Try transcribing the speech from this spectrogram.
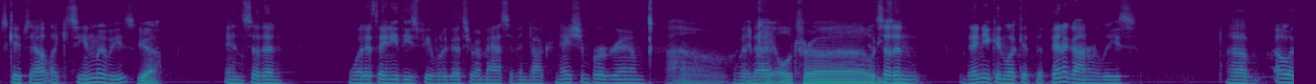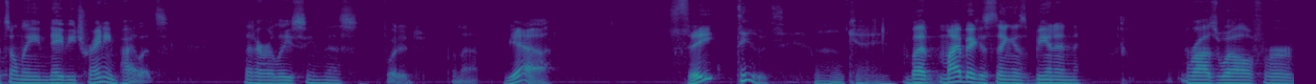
escapes out, like you see in movies. Yeah. And so then, what if they need these people to go through a massive indoctrination program? Oh, MK that- Ultra. So then, then you can look at the Pentagon release of oh, it's only Navy training pilots that are releasing this footage from that. yeah. See, dudes. Okay. But my biggest thing is being in Roswell for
